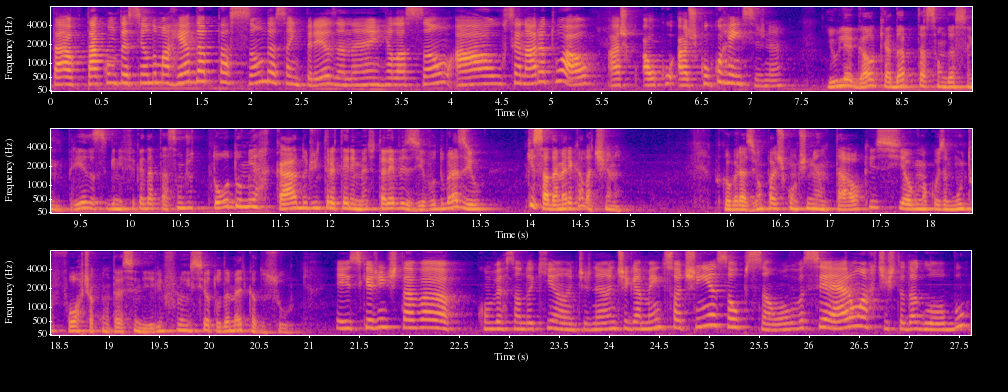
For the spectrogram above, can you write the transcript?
tá, tá acontecendo uma readaptação dessa empresa, né, em relação ao cenário atual, às, ao às concorrências, né? E o legal é que a adaptação dessa empresa significa a adaptação de todo o mercado de entretenimento televisivo do Brasil, que da América Latina. Porque o Brasil é um país continental que, se alguma coisa muito forte acontece nele, influencia toda a América do Sul. É isso que a gente estava conversando aqui antes, né? Antigamente só tinha essa opção, ou você era um artista da Globo,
